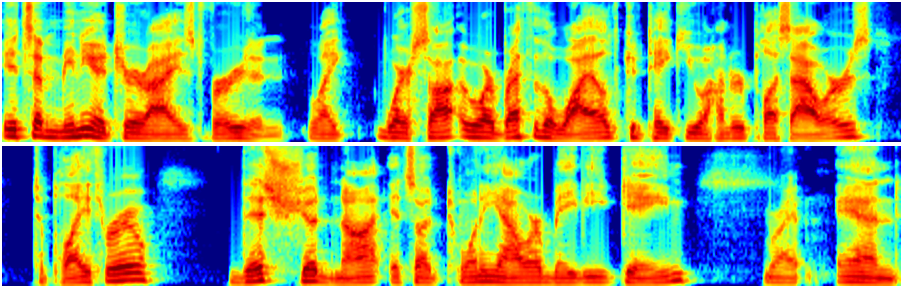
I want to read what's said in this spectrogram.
it's a miniaturized version, like where so- where Breath of the Wild could take you 100 plus hours to play through. This should not. It's a 20 hour maybe game Right. and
